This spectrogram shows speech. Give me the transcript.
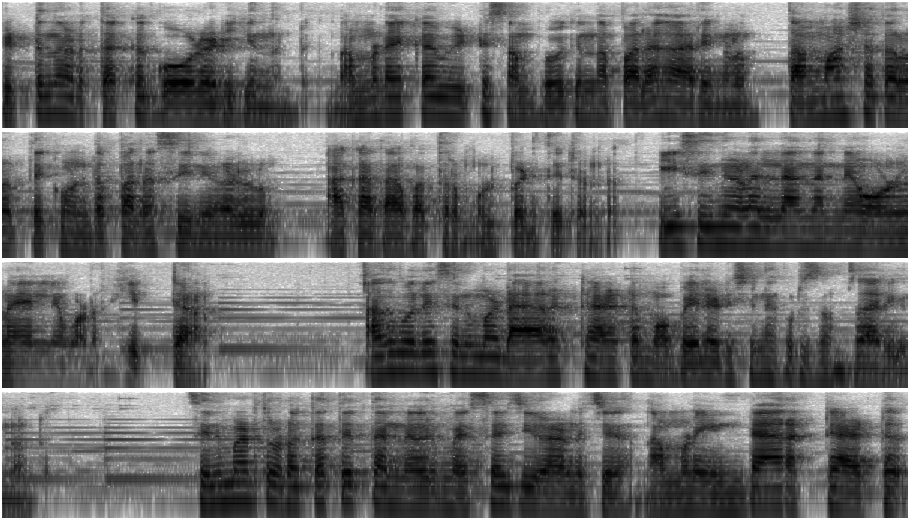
കിട്ടുന്നിടത്തൊക്കെ ഗോൾ അടിക്കുന്നുണ്ട്. നമ്മുടെയൊക്കെ വീട്ടിൽ സംഭവിക്കുന്ന പല കാര്യങ്ങളും തമാശ കലർത്തിക്കൊണ്ട് പല സീനുകളിലും ആ കഥാപാത്രം ഉൾപ്പെടുത്തിയിട്ടുണ്ട്. ഈ സീനുകളെല്ലാം തന്നെ ഓൺലൈനിൽ വളരെ ഹിറ്റാണ് അതുപോലെ ഈ സിനിമ ഡയറക്റ്റായിട്ട് മൊബൈൽ എഡിഷനെ കുറിച്ച് സംസാരിക്കുന്നുണ്ട്. സിനിമയുടെ തുടക്കത്തിൽ തന്നെ ഒരു മെസ്സേജ് കാണിച്ച് നമ്മളെ ഇൻഡയറക്റ്റായിട്ട്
